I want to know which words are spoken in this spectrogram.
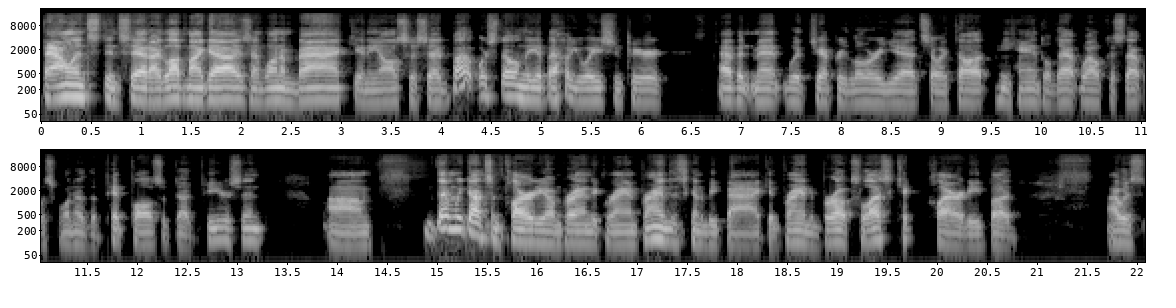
balanced and said, I love my guys. I want them back. And he also said, but we're still in the evaluation period. Haven't met with Jeffrey Lurie yet. So I thought he handled that well because that was one of the pitfalls of Doug Pederson. Um, then we got some clarity on Brandon Graham. Brandon's going to be back, and Brandon Brooks, less clarity, but I was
